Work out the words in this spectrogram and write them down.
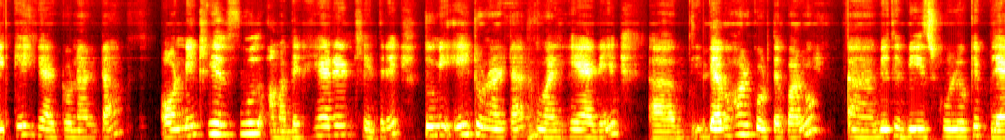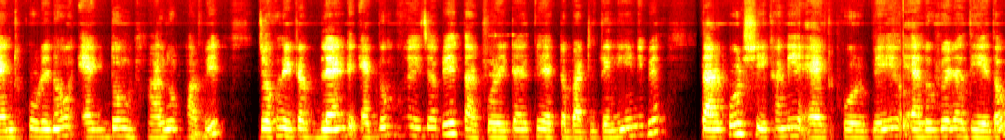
এই হেয়ার টোনারটা অনেক হেল্পফুল আমাদের হেয়ারের ক্ষেত্রে। তুমি এই টোনারটা তোমার হেয়ারে ব্যবহার করতে পারো। মেথি বীজগুলোকে ব্ল্যান্ড করে নাও একদম ভালোভাবে। যখন এটা ব্ল্যান্ড একদম হয়ে যাবে, তারপর এটাকে একটা বাটিতে নিয়ে নিবে। তারপর সেখানে অ্যাড করবে অ্যালোভেরা দিয়ে দাও।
